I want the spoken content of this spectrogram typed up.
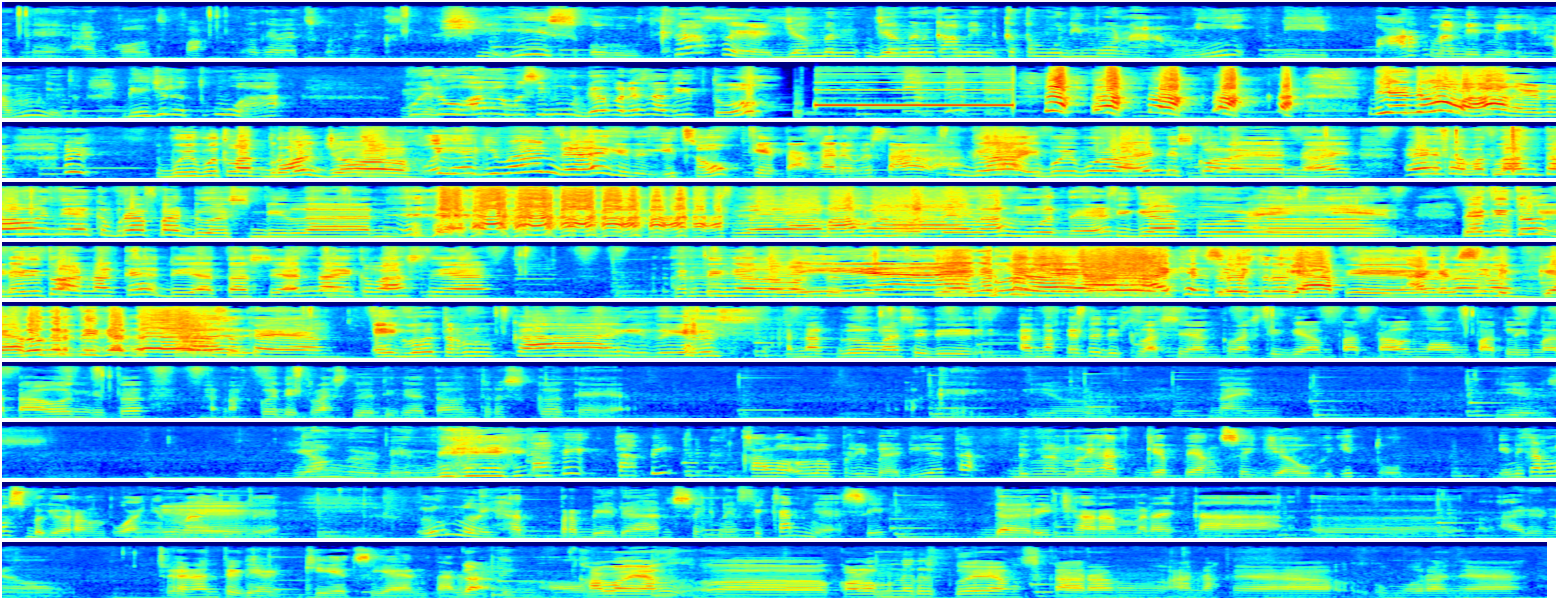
Oke, I'm old. Fuck. Oke, let's go next. She is old. Kenapa ya? Zaman zaman kami ketemu di Monami di park mandi mayhem gitu. Dia aja udah tua. Gue doang yang masih muda pada saat itu. Dia doang gitu. Ibu-ibu telat brojol. Oh iya gimana gitu. It's okay tak, nggak ada masalah. Enggak, ibu-ibu lain di sekolah ya, Nay. Eh, selamat ulang tahun ya. Keberapa? 29. 28. Mahmud ya, Mahmud ya. 30. Anjir. Dan It's itu okay. dan itu anaknya di atasnya naik kelasnya. Ngerti nggak lo Ah, maksudnya? iya, ya ngerti lah ya. I can see the gap. I can see the lo- gap Lo ngerti kan terus langsung kayak yang Ego terluka gitu ya. terus anak gue masih di anaknya tuh di kelas yang kelas 3 4 tahun mau 4 5 tahun gitu. Anak gue di kelas 2 3 tahun terus gue kayak oke, you're 9 years younger than me. tapi tapi kalau lo pribadi ya tak dengan melihat gap yang sejauh itu ini kan lo sebagai orang tuanya Iya, Mai iya, gitu ya lo melihat perbedaan signifikan nggak sih dari cara mereka eh, I don't know treat Parenting. their kids ya Enggak. parenting all Kalau yang eh, kalau menurut gue yang sekarang anaknya umurannya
